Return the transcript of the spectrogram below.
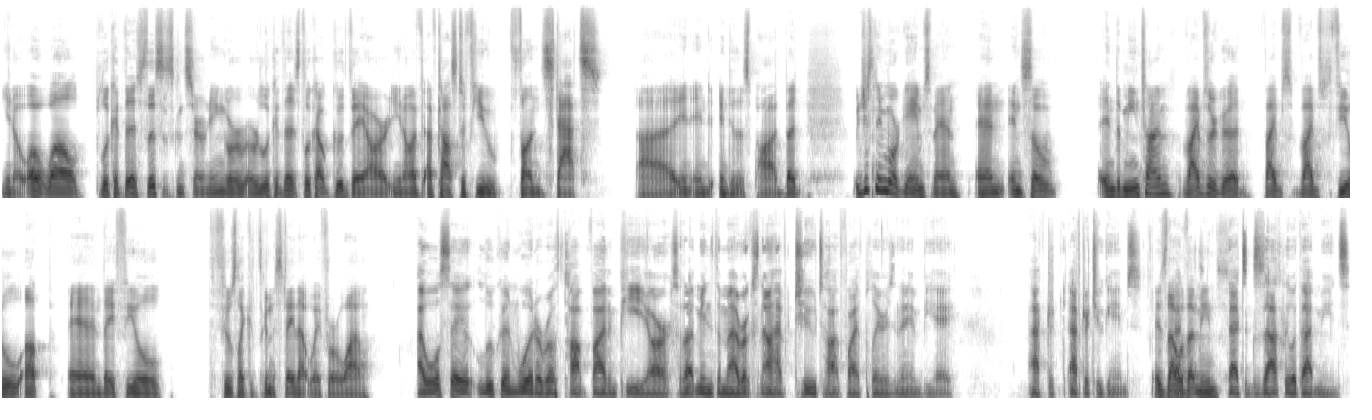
you know oh well look at this this is concerning or or look at this look how good they are you know I've I've tossed a few fun stats uh in, in into this pod but we just need more games man and and so in the meantime vibes are good vibes vibes feel up and they feel feels like it's going to stay that way for a while I will say Luka and Wood are both top five in PER, so that means the Mavericks now have two top five players in the NBA after after two games. Is that what that means? That's exactly what that means.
